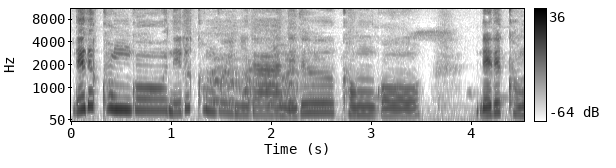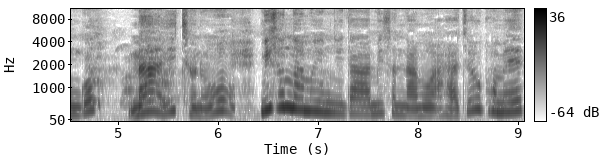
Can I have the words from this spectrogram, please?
네드콩고 네드콩고입니다. 네드콩고. 네드콩고 12,000원 미선나무입니다. 미선나무 아주 봄에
